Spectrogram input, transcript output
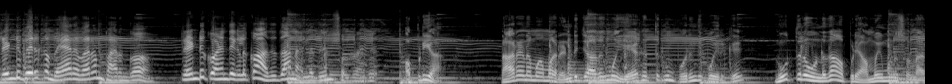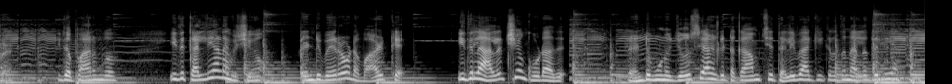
ரெண்டு பேருக்கும் வேற வரம் பாருங்கோ. ரெண்டு குழந்தைகளுக்கும் அதுதான் நல்லதுன்னு சொல்றாரு. அப்படியா? நாராயண மாமா ரெண்டு ஜாதகமும் ஏகத்துக்கும் பொருந்தி போயிருக்கு. நூத்துல ஒண்ணு தான் அப்படி அமையும்னு சொன்னாரே. இத பாருங்கோ. இது கல்யாண விஷயம். ரெண்டு பேரோட வாழ்க்கை. இதுல அலட்சியம் கூடாது. ரெண்டு மூணு ஜோசியாள் கிட்ட காமிச்சு தெளிவாக்கிக்கிறது நல்லது இல்லையா?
